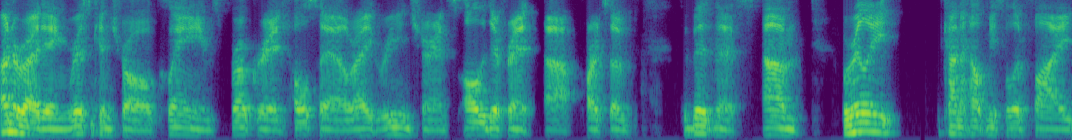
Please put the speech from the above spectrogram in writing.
underwriting, risk control, claims, brokerage, wholesale, right, reinsurance, all the different uh, parts of the business. Um, what really kind of helped me solidify,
